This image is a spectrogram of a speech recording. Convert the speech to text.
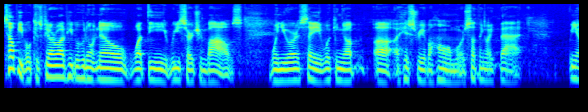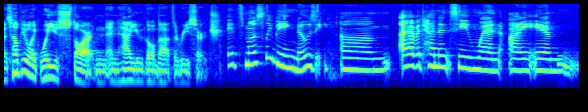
tell people because there are a lot of people who don't know what the research involves when you are say looking up uh, a history of a home or something like that you know tell people like where you start and, and how you go about the research It's mostly being nosy. Um, I have a tendency when I am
